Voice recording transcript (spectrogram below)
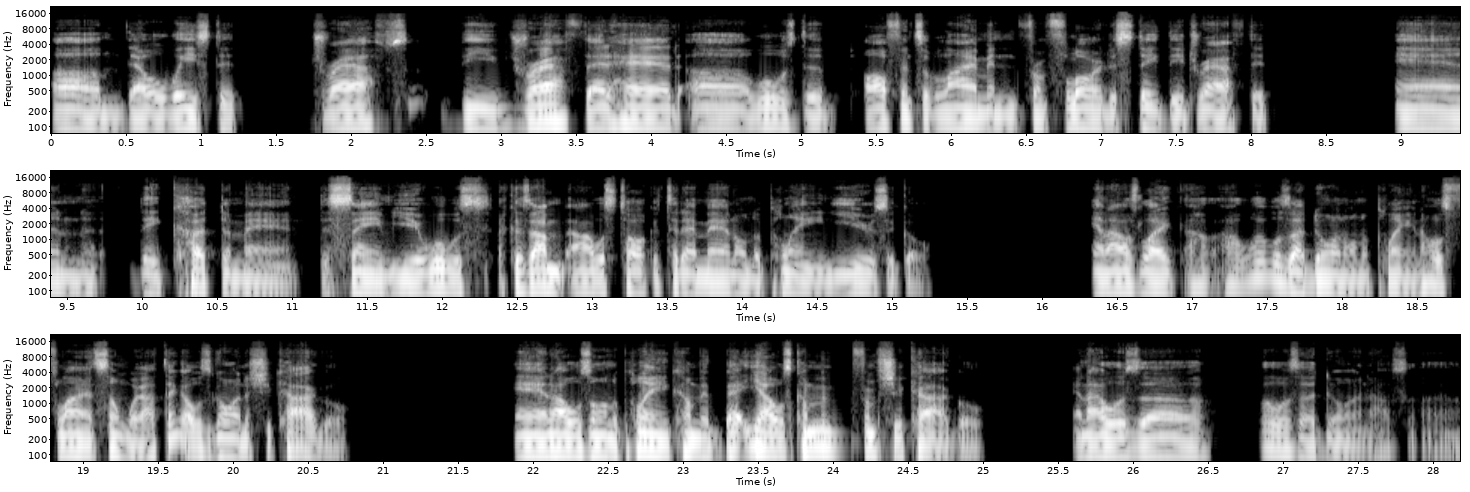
um, that were wasted drafts. The draft that had uh, what was the offensive lineman from Florida State they drafted, and they cut the man the same year. What was because I'm I was talking to that man on the plane years ago, and I was like, oh, oh, what was I doing on the plane? I was flying somewhere. I think I was going to Chicago and I was on the plane coming back. Yeah, I was coming from Chicago, and I was uh, what was I doing? I was uh,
